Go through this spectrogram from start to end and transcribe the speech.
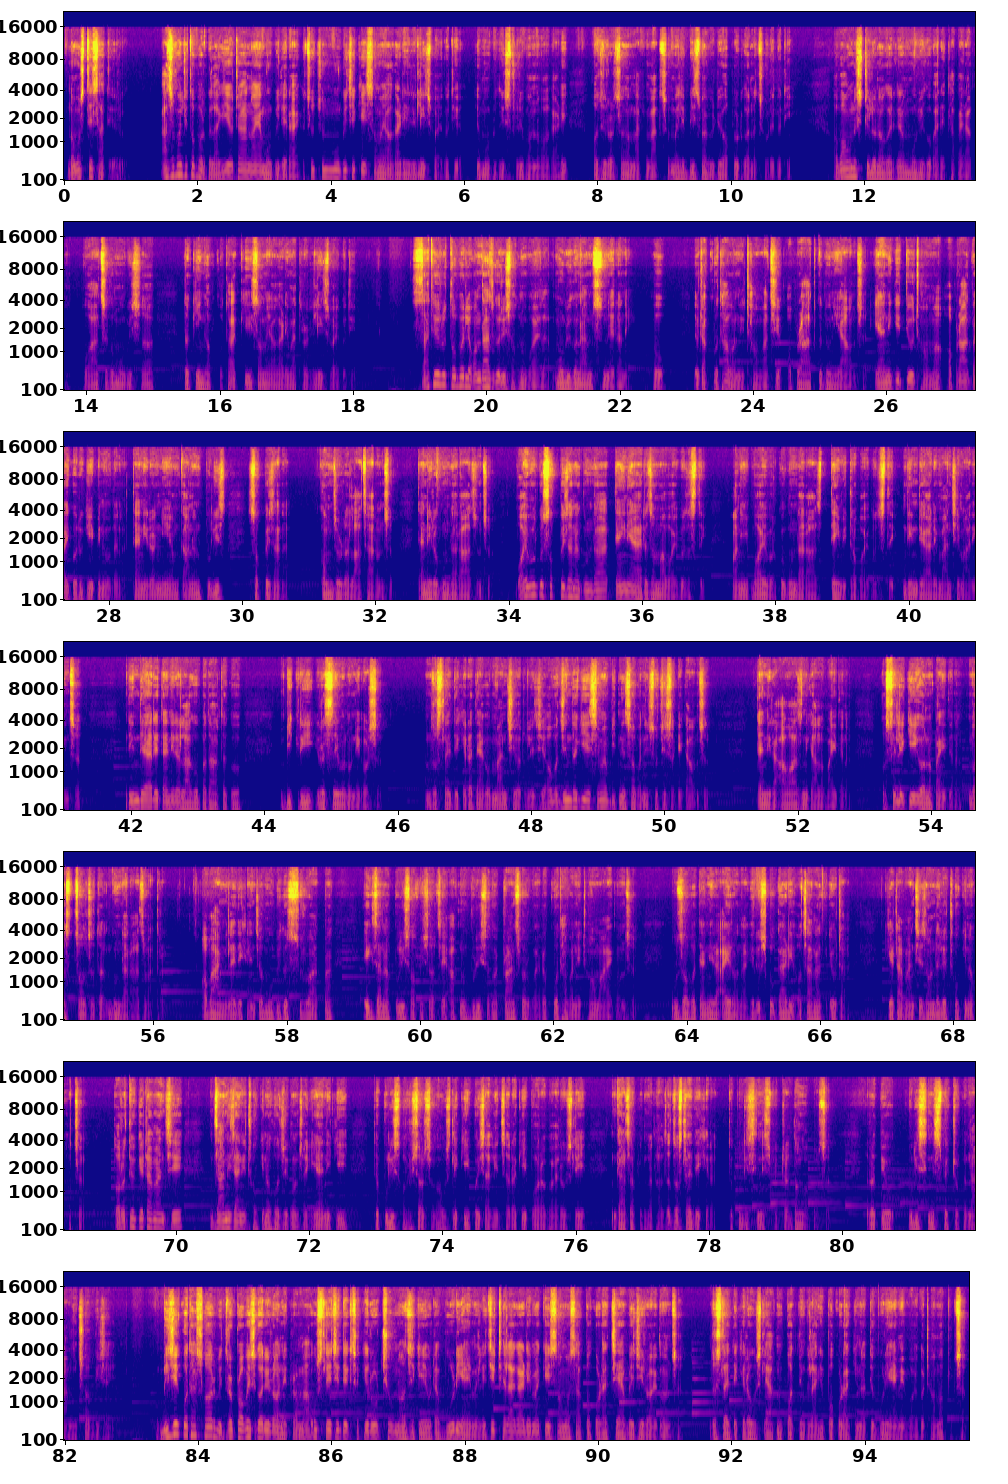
नमस्ते साथीहरू। आज मैले तपाईँहरूको लागि एउटा नयाँ मुभी लिएर आएको छु जुन मुभी चाहिँ केही समय अगाडि रिलिज भएको थियो। यो मुभीको स्टोरी भन्नु अगाडि हजुरहरूसँग माफी माग्छु मैले बिचमा भिडियो अपलोड गर्न छोडेको थिएँ। अब आउनुहोस् ढिलो नगरिकन मुभीको बारे थाहा पाइराखौँ। हो आजको मुभी छ द किङ अफ कोथा केही समय अगाडि मात्र रिलिज भएको थियो। साथीहरू तपाईँले अन्दाज गरिसक्नु भयो होला मुभीको नाम सुनेर नै। हो एउटा कोथा भन्ने ठाउँमा चाहिँ अपराधको दुनियाँ हुन्छ यानि कि त्यो ठाउँमा अपराध बाहेक अरू केही पनि हुँदैन। त्यहाँनिर नियम कानुन पुलिस सबैजना कमजोर र लाचार हुन्छ। त्यहाँनिर गुन्डा राज हुन्छ। भयभरको सबैजना गुन्डा त्यहीँ नै आएर जम्मा भएको जस्तै। अनि भयभरको गुन्डा राज त्यहीँभित्र भएको जस्तै। दिनड्यारे मान्छे मारिन्छ। दिनड्यारे त्यहाँनिर लागु पदार्थको बिक्री र सेवन हुने गर्छ। जसलाई देखेर त्यहाँको मान्छेहरूले चाहिँ अब जिन्दगी यसैमा बित्नेछ भन्ने सोचिसकेका हुन्छन्। त्यहाँनिर आवाज निकाल्न पाइँदैन। कसैले केही गर्न पाइँदैन? बस चल्छ त गुन्डा राज मात्र। अब हामीलाई देखाइन्छ मुभीको सुरुवातमा एकजना पुलिस अफिसर चाहिँ आफ्नो बुढीसँग ट्रान्सफर भएर कोथा भन्ने ठाउँमा आएको हुन्छ। ऊ जब त्यहाँनिर आइरहँदाखेरि उसको गाडी अचानक एउटा केटा मान्छे झन्डैले ठोकिन खोज्छ। तर त्यो केटा मान्छे जानी जानी ठोकिन खोजेको हुन्छ यानि कि त्यो पुलिस अफिसरसँग उसले केही पैसा लिन्छ र केही पर गएर उसले गाँचा पुग्न थाल्छ जसलाई देखेर त्यो पुलिस इन्सपेक्टर दङ्ग पर्छ। र त्यो पुलिस इन्सपेक्टरको नाम हुन्छ विजय। विजय कोथा सहरभित्र प्रवेश गरिरहने क्रममा उसले चाहिँ देख्छ कि रोड छेउ नजिकै एउटा बुढी आइमाले चाहिँ ठेला गाडीमा केही समोसा पकौडा चिया बेचिरहेको हुन्छ जसलाई देखेर उसले आफ्नो पत्नीको लागि पकौडा किन्न त्यो बुढी आइमे भएको ठाउँमा पुग्छ।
